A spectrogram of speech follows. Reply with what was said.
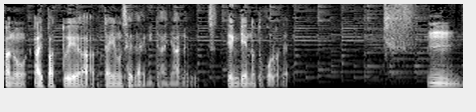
あの iPad Air 第4世代みたいにある電源のところで。うん。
